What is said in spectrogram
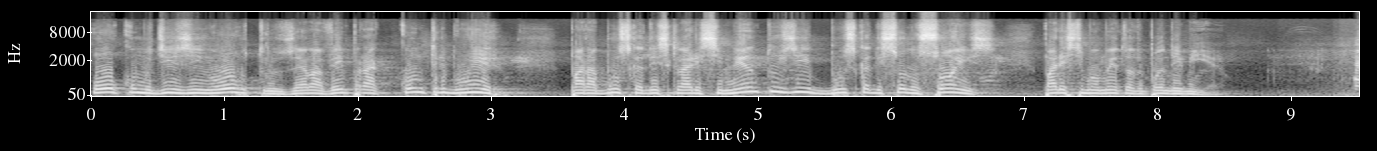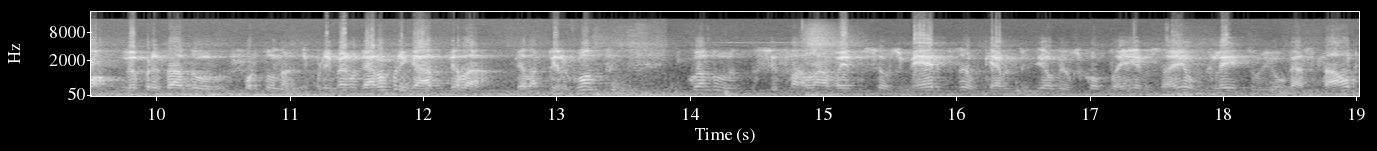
ou como dizem outros, ela vem para contribuir para a busca de esclarecimentos e busca de soluções para este momento da pandemia? Bom, meu prezado Fortunato, em primeiro lugar, obrigado pela, pela pergunta. E quando se falava aí dos seus méritos, eu quero dizer aos meus companheiros aí, o Cleiton e o Gastaldo,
